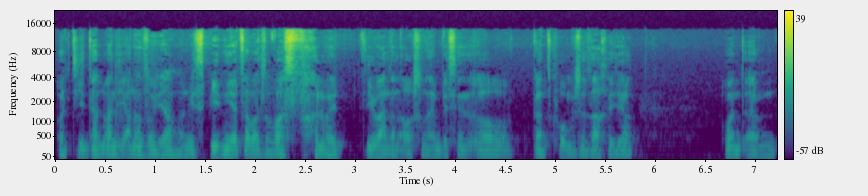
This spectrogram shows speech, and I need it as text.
Und die, dann waren die anderen so, ja, man, wir speeden jetzt aber sowas von, weil die waren dann auch schon ein bisschen, oh, ganz komische Sache hier. Und ähm,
